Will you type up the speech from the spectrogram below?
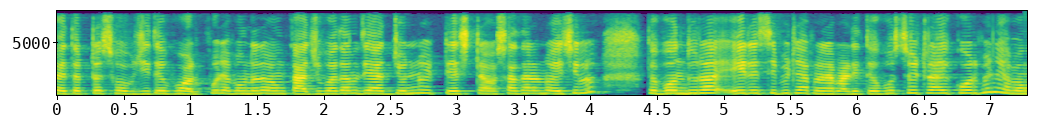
ভেতরটা সবজিতে ভরপুর এবং এবং কাজু বাদাম দেওয়ার জন্য এর টেস্টটা অসাধারণ হয়েছিল। তো বন্ধুরা, এই রেসিপিটা আপনারা বাড়িতে অবশ্যই ট্রাই করবেন এবং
